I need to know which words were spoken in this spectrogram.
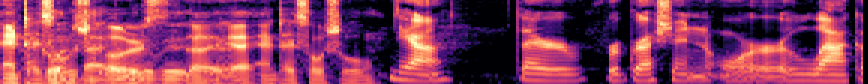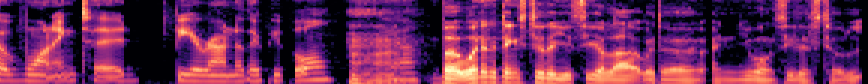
antisocial or bit, uh, yeah. yeah, antisocial. Yeah. Their regression or lack of wanting to be around other people. Uh-huh. Yeah. But one of the things too that you see a lot with uh, and you won't see this till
